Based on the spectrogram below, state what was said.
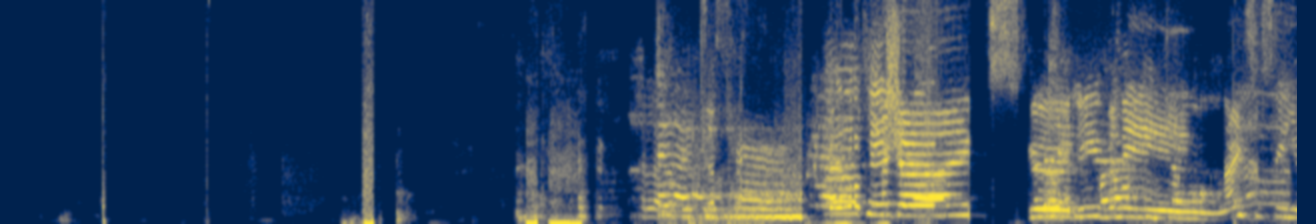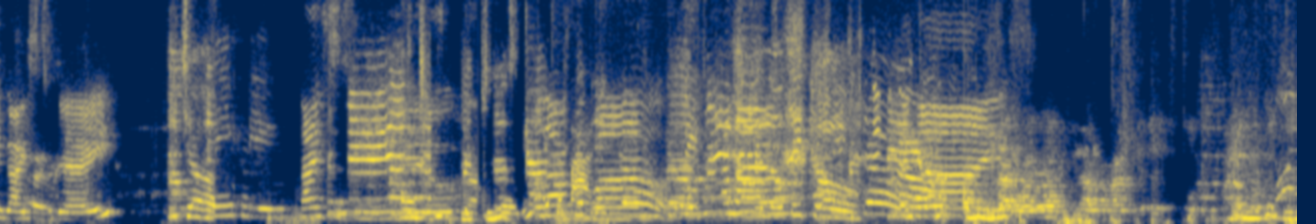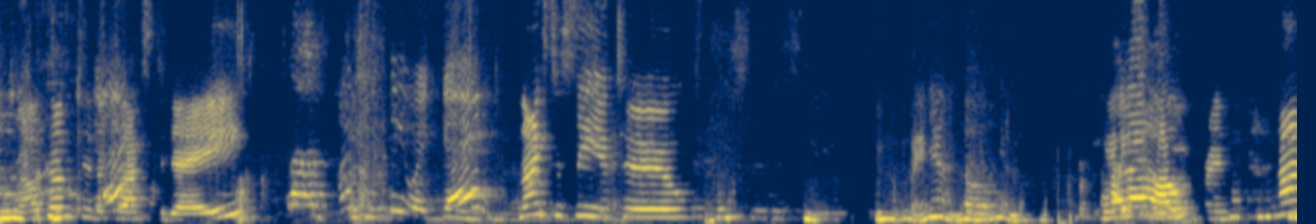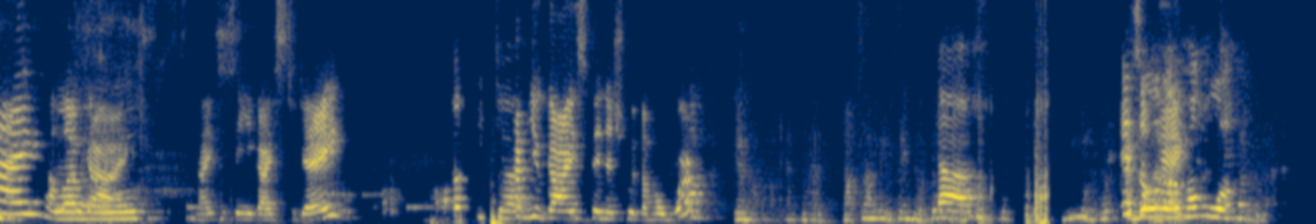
Hello, teacher. Hello, guys. Good evening. Nice to see you guys today. Teacher. Nice to see you. Hello, everyone. Hello, teacher. Hi, guys. Welcome to the class today. Nice to see you too. Mình học vẽ nha, nhớ nha. Hello. Hi. Hello, guys. Nice to see you guys today. Have you guys finished with the homework? Học xong thì xem được. Yeah. It's okay. homework.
